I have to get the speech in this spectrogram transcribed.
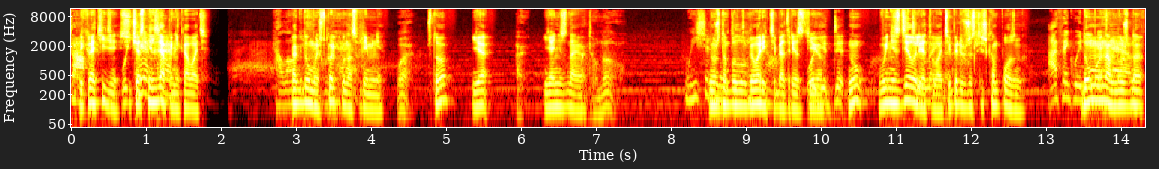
Прекратите, сейчас нельзя паниковать. Как думаешь, сколько у нас времени? Что? Я... Я не знаю. Нужно было уговорить тебя отрезать ее. Ну, вы не сделали этого, а теперь уже слишком поздно. Думаю, нам нужно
